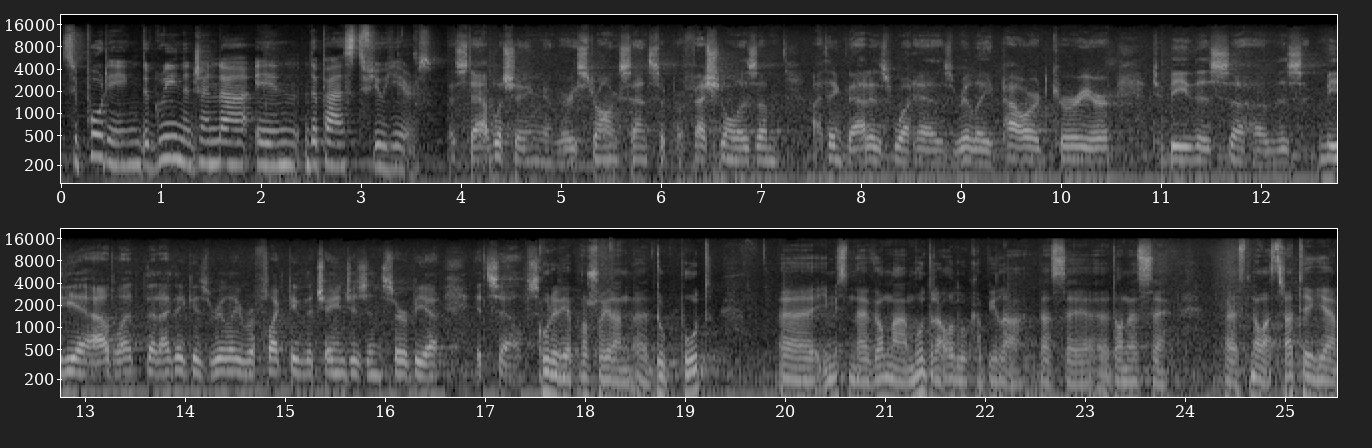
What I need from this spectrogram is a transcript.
supporting the green agenda in the past few years. Establishing a very strong sense of professionalism, I think that is what has really powered Courier to be this, uh, this media outlet that I think is really reflecting the changes in Serbia itself. Kurir je prošao jedan dug put i mislim da je veoma mudra odluka bila da se donese nova strategija,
